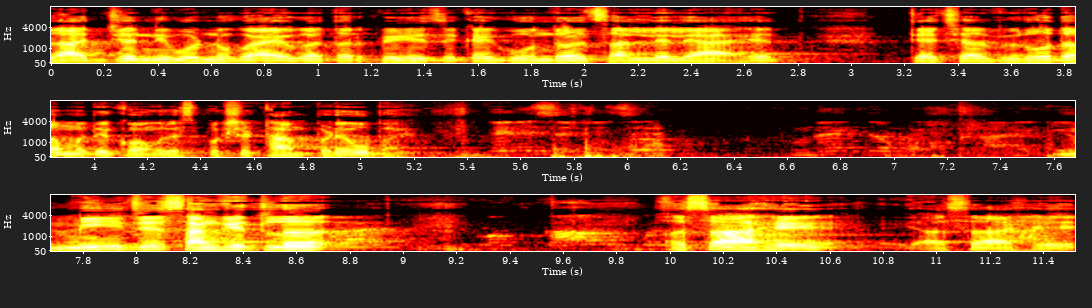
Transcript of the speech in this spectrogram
राज्य निवडणूक आयोगातर्फे हे जे काही गोंधळ चाललेले आहेत त्याच्या विरोधामध्ये काँग्रेस पक्ष ठामपणे उभा आहे. मी जे सांगितलं असं आहे असं आहे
